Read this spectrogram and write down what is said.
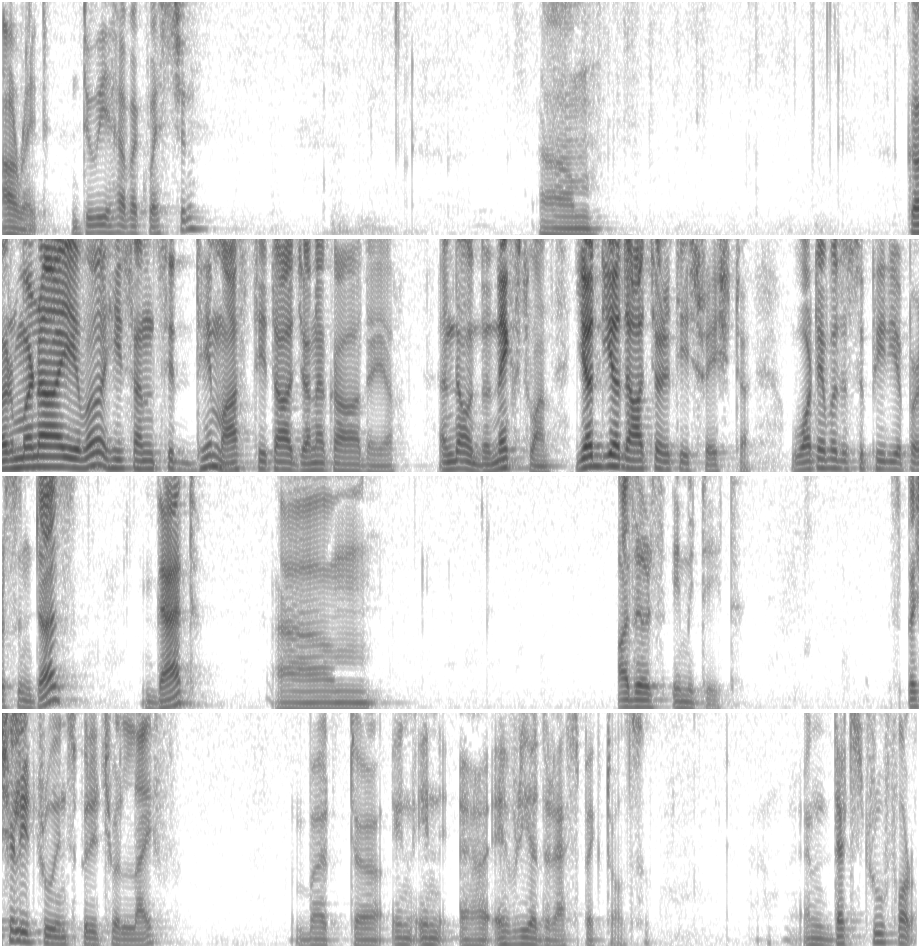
All right. Do we have a question? Um, Karmana eva hi sansiddhi mastita janakadaya. And on the next one, yad yad acharati shreshta. Whatever the superior person does, that um, others imitate especially true in spiritual life but uh, in, in uh, every other aspect also and that's true for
